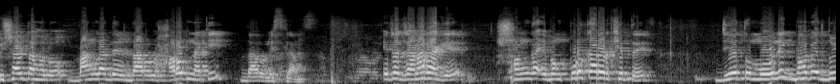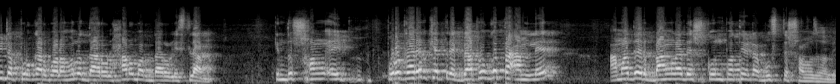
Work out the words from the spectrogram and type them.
বিষয়টা হলো, বাংলাদেশ দারুল হারব নাকি দারুল ইসলাম? এটা জানার আগে সংজ্ঞা এবং প্রকারের ক্ষেত্রে যেহেতু মৌলিকভাবে দুইটা প্রকার বলা হলো, দারুল হারব আর দারুল ইসলাম। কিন্তু এই প্রকারের ক্ষেত্রে ব্যাপকতা আনলে আমাদের বাংলাদেশ কোন পথে এটা বুঝতে সহজ হবে।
